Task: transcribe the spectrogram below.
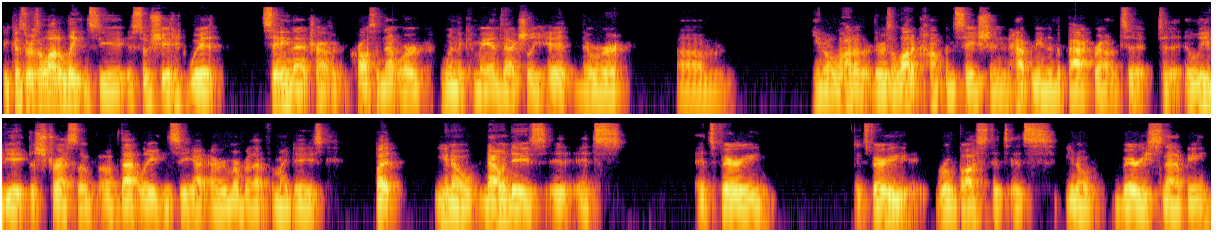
because there's a lot of latency associated with sending that traffic across the network. When the commands actually hit there were um you know a lot of there was a lot of compensation happening in the background to to alleviate the stress of of that latency. I, I remember that from my days. But you know nowadays it, it's it's very it's very robust. It's it's you know very snappy.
